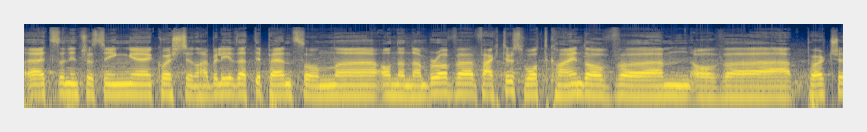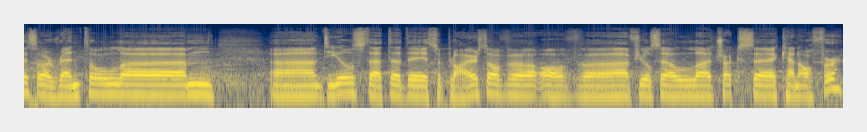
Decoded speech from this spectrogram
It's an interesting uh, question. I believe that depends on uh, on a number of uh, factors. What kind of um, of uh, purchase or rental um, uh, deals that uh, the suppliers of of fuel cell trucks can offer.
